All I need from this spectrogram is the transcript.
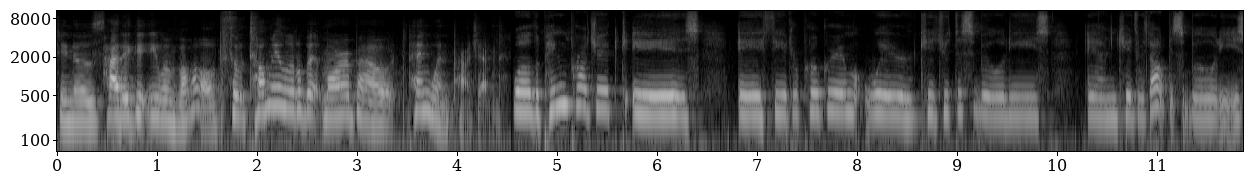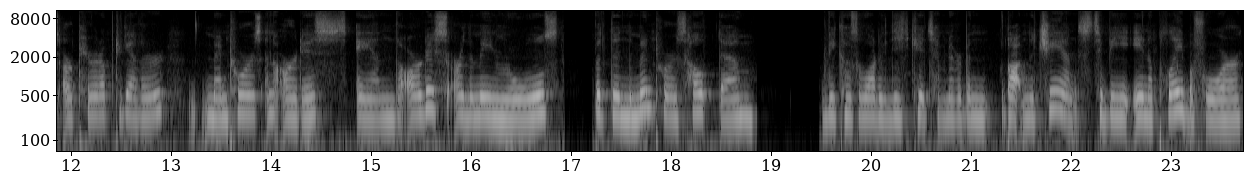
she knows how to get you involved. So tell me a little bit more about Penguin Project. Well, the Penguin Project is a theater program where kids with disabilities and kids without disabilities are paired up together, mentors and artists, and the artists are the main roles, but then the mentors help them because a lot of these kids have never been gotten the chance to be in a play before.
